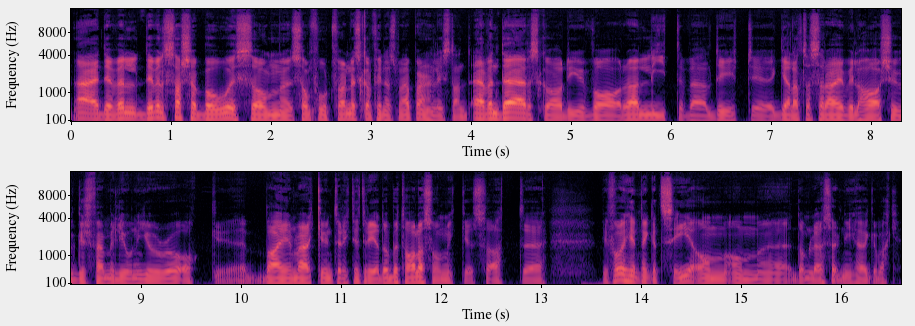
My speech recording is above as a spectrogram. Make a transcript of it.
Nej, det är väl, det är väl Sasha Bowie som, som fortfarande ska finnas med på den här listan. Även där ska det ju vara lite väl dyrt. Eh, Galatasaray vill ha 20-25 miljoner euro och eh, Bayern verkar ju inte riktigt redo att betala så mycket så att eh, vi får helt enkelt se om, om eh, de löser den i högerback.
